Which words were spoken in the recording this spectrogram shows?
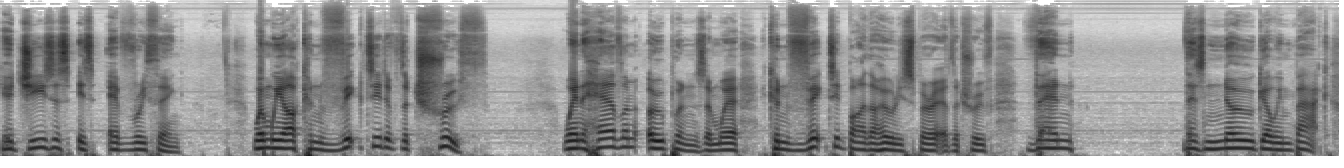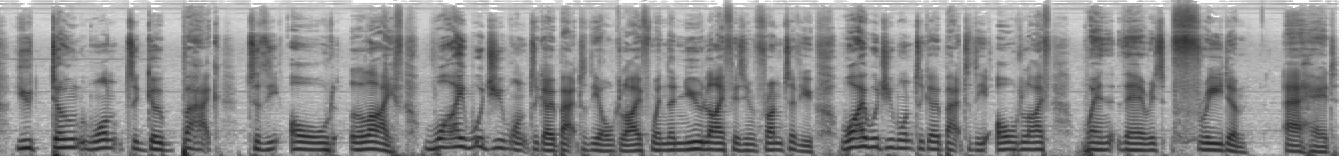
Yeah, Jesus is everything. When we are convicted of the truth, when heaven opens and we're convicted by the Holy Spirit of the truth, then there's no going back. You don't want to go back to the old life. Why would you want to go back to the old life when the new life is in front of you? Why would you want to go back to the old life when there is freedom ahead?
